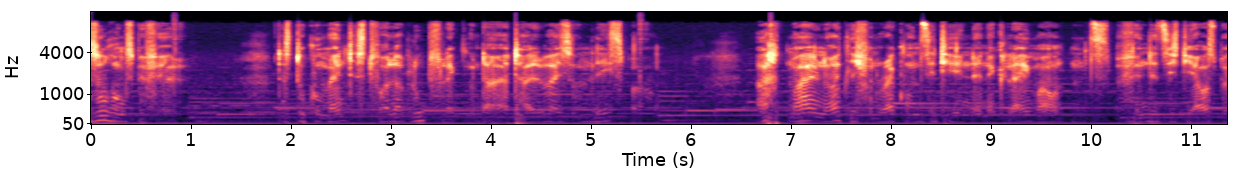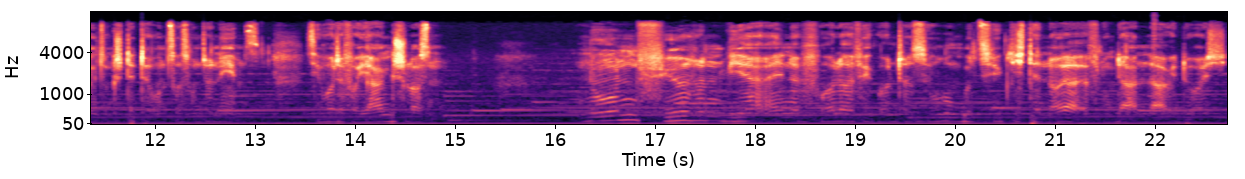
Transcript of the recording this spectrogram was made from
Untersuchungsbefehl. Das Dokument ist voller Blutflecken und daher teilweise unlesbar. Acht Meilen nördlich von Raccoon City in den Clay Mountains befindet sich die Ausbildungsstätte unseres Unternehmens. Sie wurde vor Jahren geschlossen. Nun führen wir eine vorläufige Untersuchung bezüglich der Neueröffnung der Anlage durch.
